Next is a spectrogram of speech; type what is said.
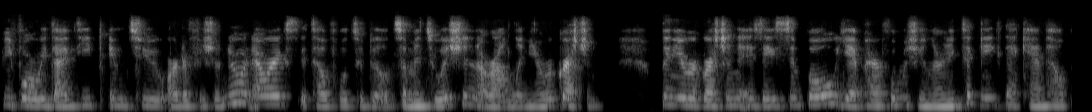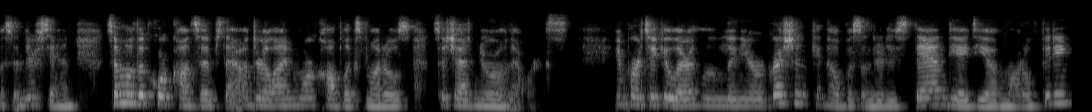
Before we dive deep into artificial neural networks, it's helpful to build some intuition around linear regression. Linear regression is a simple yet powerful machine learning technique that can help us understand some of the core concepts that underlie more complex models, such as neural networks. In particular, linear regression can help us understand the idea of model fitting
